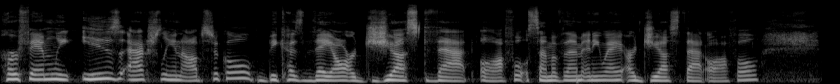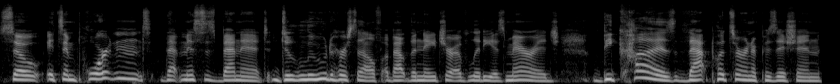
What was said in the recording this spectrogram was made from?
her family is actually an obstacle because they are just that awful. Some of them, anyway, are just that awful. So it's important that Mrs. Bennet delude herself about the nature of Lydia's marriage because that puts her in a position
